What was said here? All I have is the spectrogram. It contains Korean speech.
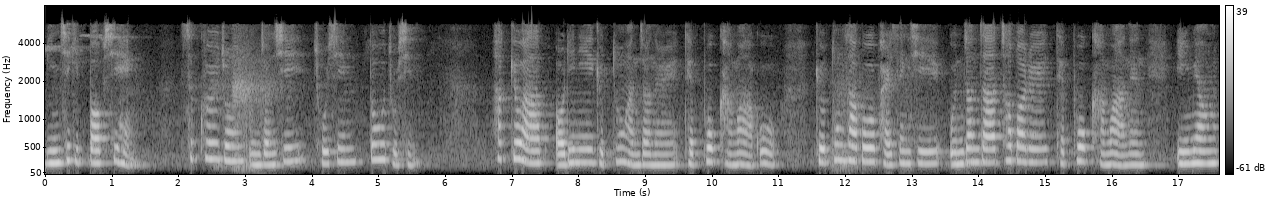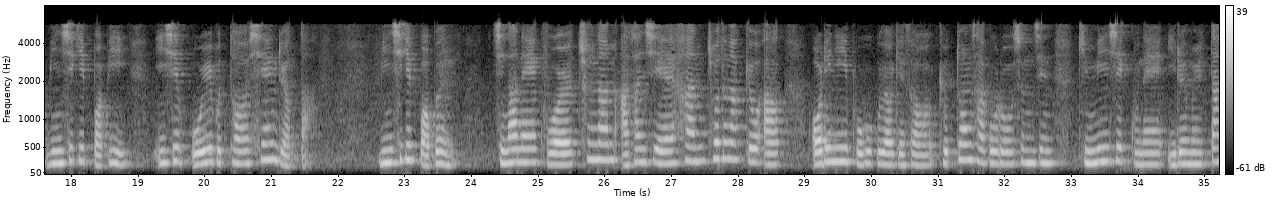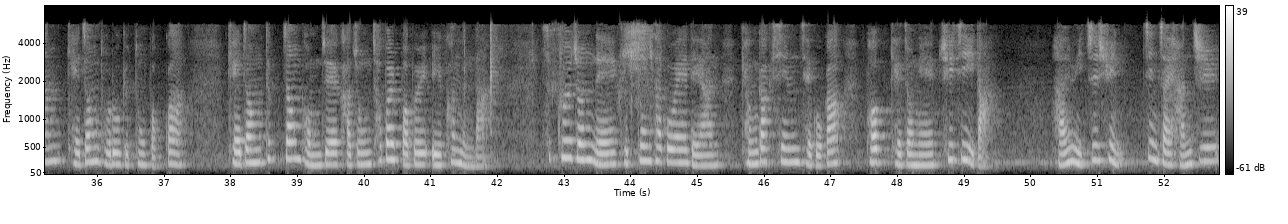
민식이법 시행 스쿨존 운전 시 조심 또 조심 학교 앞 어린이 교통 안전을 대폭 강화하고 교통사고 발생 시 운전자 처벌을 대폭 강화하는 일명 민식이법이 25일부터 시행되었다. 민식이법은 지난해 9월 충남 아산시의 한 초등학교 앞 어린이 보호구역에서 교통사고로 숨진 김민식 군의 이름을 딴 개정도로교통법과 개정 특정범죄 가중처벌법을 일컫는다. 스쿨존 내 교통사고에 대한 경각심 제고가 법 개정의 취지이다. 韩语资讯尽在韩知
